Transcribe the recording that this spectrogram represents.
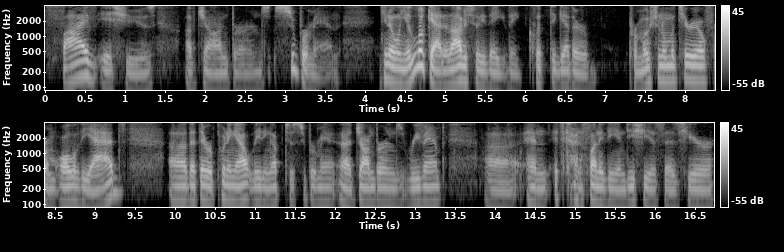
five issues of John Byrne's Superman. You know, when you look at it, obviously they, they clipped together promotional material from all of the ads uh, that they were putting out leading up to Superman uh, John Byrne's revamp. Uh, and it's kind of funny. The indicia says here,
